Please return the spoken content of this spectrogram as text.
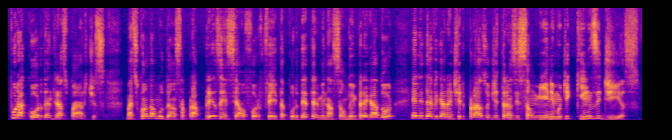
por acordo entre as partes. Mas quando a mudança para presencial for feita por determinação do empregador, ele deve garantir prazo de transição mínimo de 15 dias.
